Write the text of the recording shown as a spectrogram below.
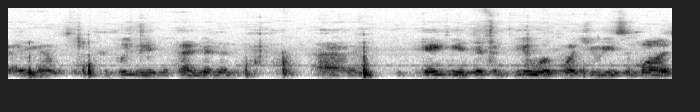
I, I was completely independent and gave me a different view of what Judaism was.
